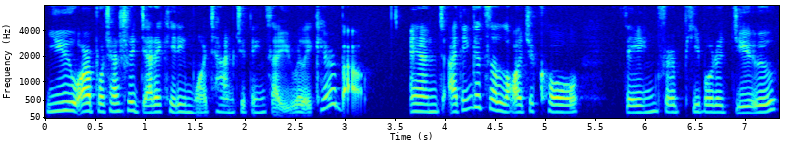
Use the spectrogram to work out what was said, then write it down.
you are potentially dedicating more time to things that you really care about. And I think it's a logical thing for people to do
